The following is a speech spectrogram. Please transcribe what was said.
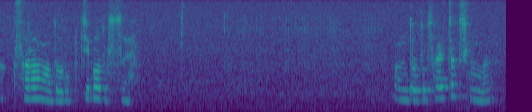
막 살아나도록 찝어줬어요. 언더도 살짝씩만.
